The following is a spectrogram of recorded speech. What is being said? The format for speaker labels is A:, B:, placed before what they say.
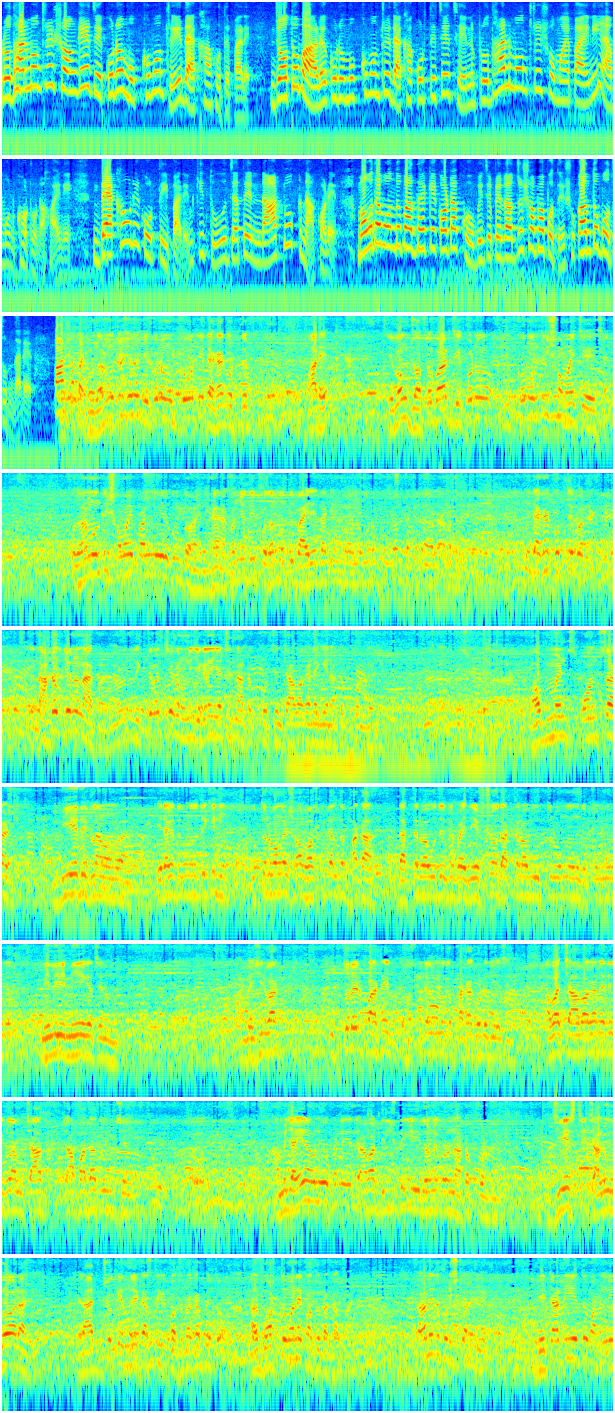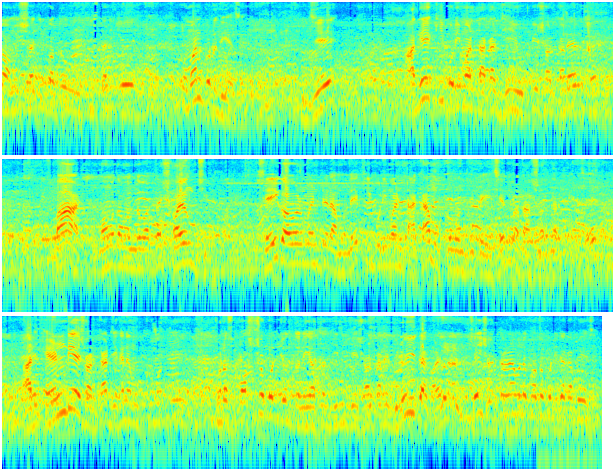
A: প্রধানমন্ত্রীর সঙ্গে যে কোনো মুখ্যমন্ত্রী দেখা হতে পারে। যতবার কোনো মুখ্যমন্ত্রী দেখা করতে চেয়েছেন, প্রধানমন্ত্রী সময় পায়নি, এমন ঘটনা হয়নি। দেখা উনি করতেই পারেন, কিন্তু যাতে নাটক না করেন। মমতা বন্দ্যোপাধ্যায়কে কটাক্ষ, বিজেপির রাজ্য সভাপতি সুকান্ত মজুমদারের। পাশাপাশি
B: প্রধানমন্ত্রীর সাথে যে কোনো মুখ্যমন্ত্রী দেখা করতে পারে এবং যতবার যে কোনো মুখ্যমন্ত্রী সময় চেয়েছেন, প্রধানমন্ত্রী সময় পাননি এরকম তো হয়নি। হ্যাঁ এখন যদি প্রধানমন্ত্রী বাইরে থাকেন বা অন্য কোনো প্রোগ্রাম থাকে, তাহলে আলাদা উনি দেখা করতে পারেন নাটক যেন না করেন আমরা তো দেখতে পাচ্ছি এখন উনি যেখানে যাচ্ছেন নাটক করছেন, চা বাগানে গিয়ে নাটক করলেন। গভর্নমেন্ট স্পন্সার্ড বিয়ে দেখলাম আমরা। এর আগে তো কোনো দেখিনি। উত্তরবঙ্গের সব হসপিটাল তো ফাঁকা। ডাক্তারবাবুদেরকে প্রায় দেড়শো ডাক্তারবাবু উত্তরবঙ্গ এবং দক্ষিণবঙ্গ মিলিয়ে নিয়ে গেছেন উনি। বেশিরভাগ উত্তরের পার্টের হসপিটালগুলোকে ফাঁকা করে দিয়েছেন। আবার চা বাগানে দেখলাম চা চা পাতা তুলছেন। আমি জানি না উনি ওখানে আবার দিল্লিতে গিয়ে এই ধরনের কোনো নাটক করবেন। জিএসটি চালু হওয়ার আগে রাজ্য কেন্দ্রের কাছ থেকে কত টাকা পেত আর বর্তমানে কত টাকা পায়? তাহলে তো পরিষ্কার হয়ে যাবে ডেটা দিয়ে তো মাননীয় অমিত শাহজি গত উনত্রিশ তারিখে প্রমাণ করে দিয়েছে যে আগে কি পরিমাণ টাকা যে ইউপিএ সরকারের পার্ট মমতা বন্দ্যোপাধ্যায় স্বয়ং ছিলেন। সেই গভর্নমেন্টের আমলে কি পরিমাণ টাকা মুখ্যমন্ত্রী পেয়েছেন বা তার সরকার পেয়েছে? আর এনডিএ সরকার, যেখানে মুখ্যমন্ত্রী কোনো স্পর্শ পর্যন্ত নেই, অর্থাৎ যিনি যে সরকারের বিরোধিতা করেন, সেই সরকারের আমলে কত কোটি টাকা পেয়েছে?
